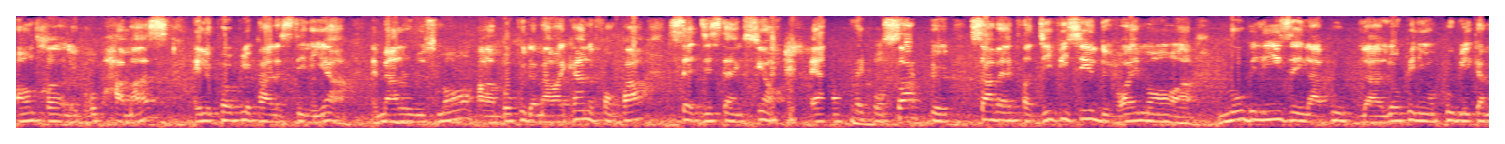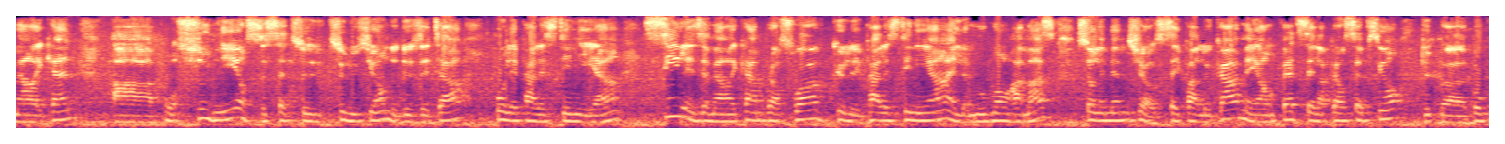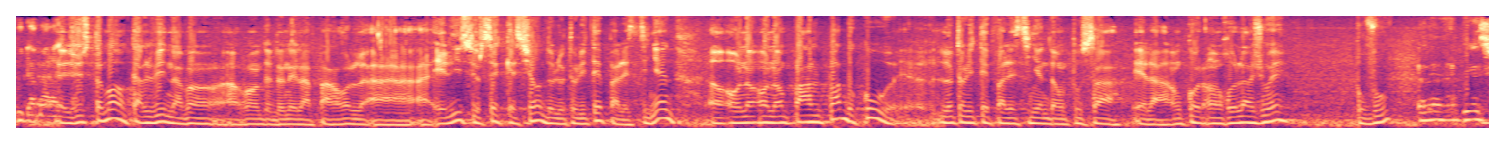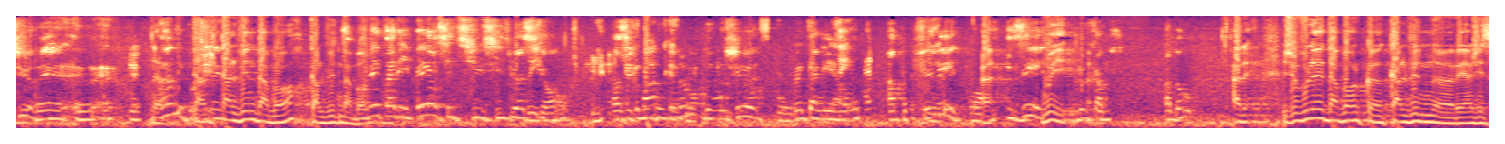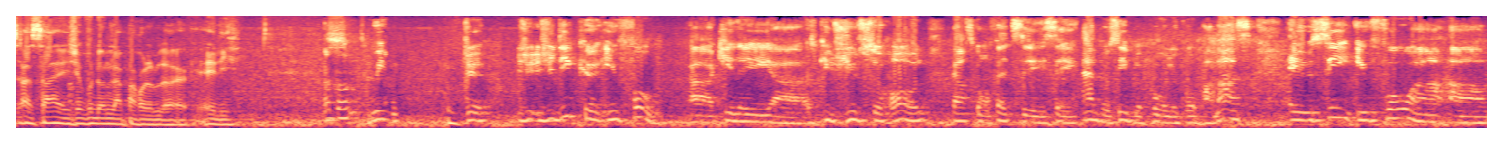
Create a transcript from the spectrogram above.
entre le groupe Hamas et le peuple palestinien. Et malheureusement, euh, beaucoup d'Américains ne font pas cette distinction. Et c'est pour ça que ça va être difficile de vraiment euh, mobiliser l'opinion publique américaine pour soutenir cette solution de deux États pour les Palestiniens si les Américains perçoivent que les Palestiniens et le mouvement Hamas sont les mêmes choses. Ce n'est pas le cas, mais en fait, c'est la perception de euh, beaucoup d'Américains. Justement, Calvin, avant, avant de donner la parole à, à Elie sur cette question de l'autorité palestinienne, euh, on n'en parle pas beaucoup. Euh, l'autorité palestinienne dans tout ça, elle a encore un rôle à jouer? Pour vous euh, Bien sûr. Euh, euh, Calvin d'abord. Calvin d'abord. On est arrivé à cette situation parce que le gouvernement de M. Netanyahu a préféré utiliser le Hamas. Pardon Allez, je voulais d'abord que Calvin réagisse à ça et je vous donne la parole, Elie. D'accord. Oui. Je, je, je dis qu'il faut euh, qu'il joue ce rôle parce qu'en fait c'est impossible pour le groupe Hamas. Et aussi il faut un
